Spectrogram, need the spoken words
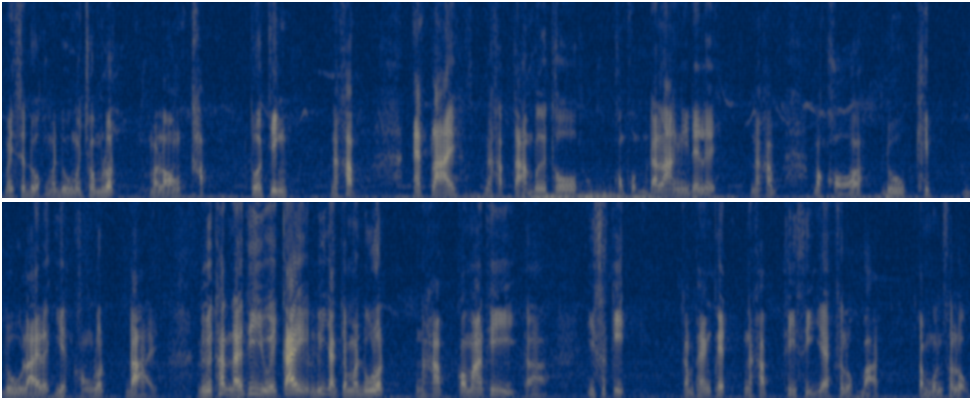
ไม่สะดวกมาดูมาชมรถมาลองขับตัวจริงนะครับแอดไลน์นะครับตามเบอร์โทรของผมด้านล่างนี้ได้เลยนะครับ มาขอดูคลิปดูรายละเอียดของรถได้ หรือท่านใดที่อยู่ใกล้หรืออยากจะมาดูรถนะครับ ก็มาที่อิสกิกำแพงเพชรนะครับ ที่สี่แยกสลกบาทตำบลสลก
